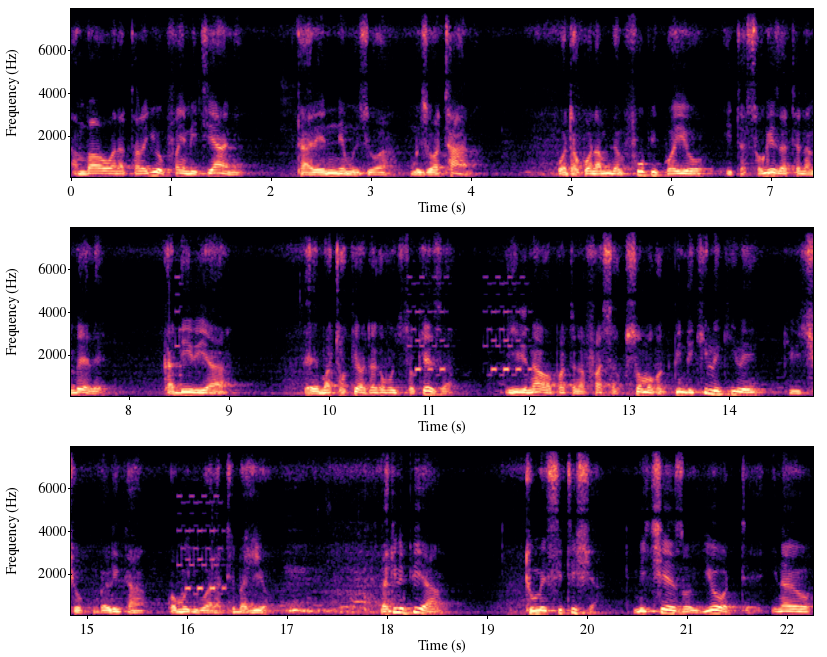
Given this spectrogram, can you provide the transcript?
ambao wanatarajiwa kufanya mitihani tarehe nne mwezi wa, mwezi wa tano. Watakuwa na muda mfupi, kwa hiyo itasogeza tena mbele kadiri ya e, matokeo yatakavyojitokeza ili nao wapate nafasi ya kusoma kwa kipindi kile kile kilichokubalika kwa mujibu wa ratiba hiyo. Lakini pia tumesitisha michezo yote inayo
